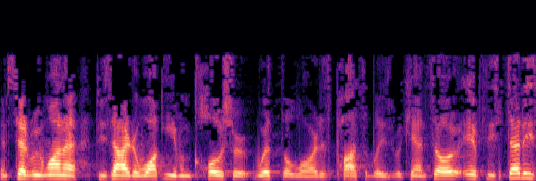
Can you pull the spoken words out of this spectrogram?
Instead, we want to desire to walk even closer with the Lord as possibly as we can. So if these studies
